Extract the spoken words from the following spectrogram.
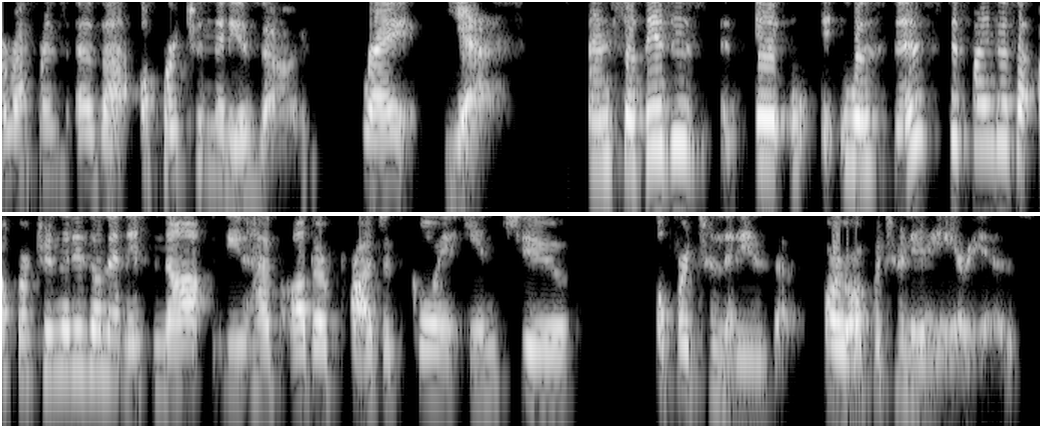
a reference as a opportunity zone, right? Yes. And so this is it, it was this defined as an opportunity zone, and if not, do you have other projects going into opportunities or opportunity areas?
